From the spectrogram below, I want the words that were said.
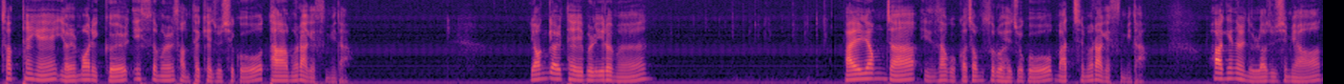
첫 행에 열머리글 있음을 선택해 주시고 다음을 하겠습니다. 연결 테이블 이름은 발령자 인사고가 점수로 해주고 마침을 하겠습니다. 확인을 눌러주시면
